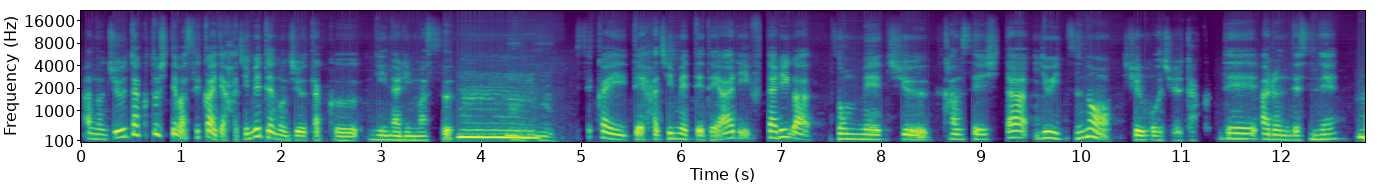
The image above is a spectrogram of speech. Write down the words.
あの住宅としては世界で初めての住宅になります。う。うんん。世界で初めてであり、二人が存命中完成した唯一の集合住宅であるんですね。うー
